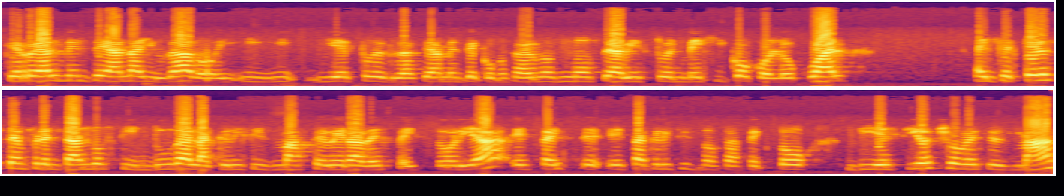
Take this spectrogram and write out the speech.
que realmente han ayudado. Y, y, y esto desgraciadamente como sabemos no se ha visto en México con lo cual el sector está enfrentando sin duda la crisis más severa de esta historia. Esta, esta crisis nos afectó 18 veces más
